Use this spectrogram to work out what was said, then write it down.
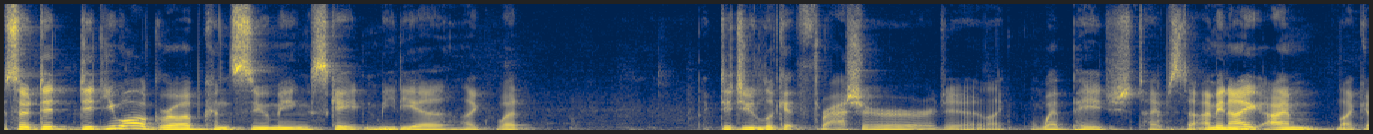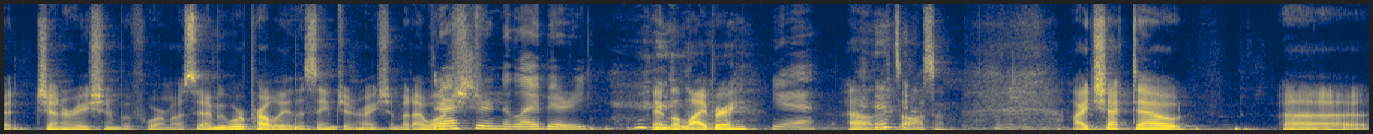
so did did you all grow up consuming skate media? Like what? Did you look at Thrasher or did, like web page type stuff? I mean, I I'm like a generation before most. I mean, we're probably the same generation, but I watched Thrasher in the library. in the library. Yeah. Oh, that's awesome. I checked out. Uh,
